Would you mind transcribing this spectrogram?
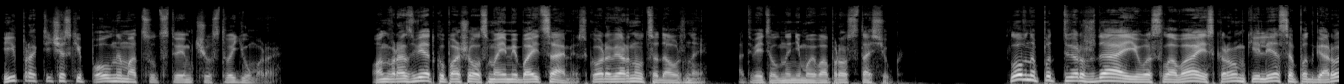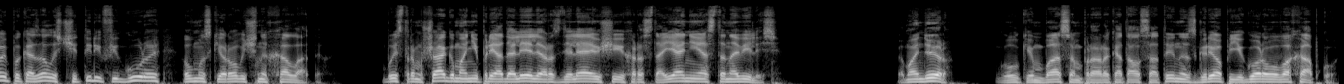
и практически полным отсутствием чувства юмора. «Он в разведку пошел с моими бойцами, скоро вернуться должны», — ответил на немой вопрос Стасюк. Словно подтверждая его слова, из кромки леса под горой показалось четыре фигуры в маскировочных халатах. Быстрым шагом они преодолели разделяющие их расстояние и остановились. «Командир!» — гулким басом пророкотал Сатын и сгреб Егорова в охапку.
